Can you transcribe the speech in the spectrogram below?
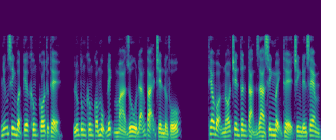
Những sinh vật kia không có thực thể, lung tung không có mục đích mà du đãng tại trên đường phố. Theo bọn nó trên thân tản ra sinh mệnh thể trinh đến xem,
